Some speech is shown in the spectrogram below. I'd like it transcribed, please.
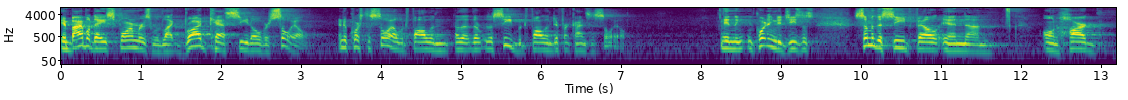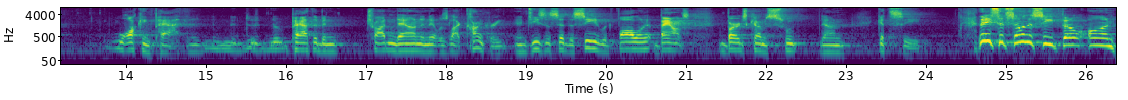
In Bible days, farmers would like broadcast seed over soil. And of course, the soil would fall in, the, the, the seed would fall in different kinds of soil. And according to Jesus, some of the seed fell in um, on hard walking path. The path had been trodden down and it was like concrete. And Jesus said the seed would fall on it, bounce, birds come swoop down, get the seed. Then he said some of the seed fell on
